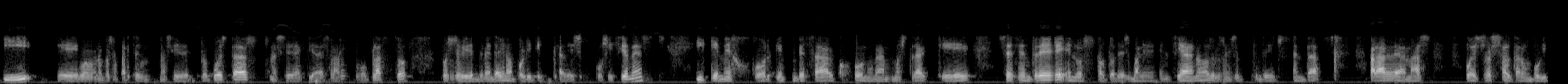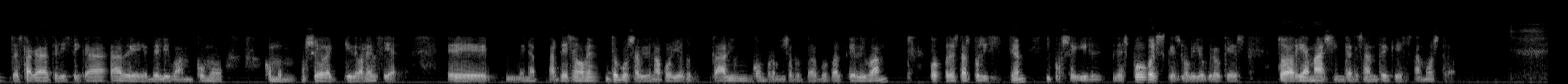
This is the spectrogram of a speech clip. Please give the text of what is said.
Y eh, bueno, pues aparte de una serie de propuestas, una serie de actividades a largo plazo, pues evidentemente hay una política de exposiciones y que mejor que empezar con una muestra que se centre en los autores valencianos de los años 70 y 80 para además pues resaltar un poquito esta característica de, del como, como museo de aquí de Valencia. Eh, a partir de ese momento pues había un apoyo total y un compromiso total por parte del IBAN por esta exposición y por seguir después, que es lo que yo creo que es todavía más interesante que esta muestra.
